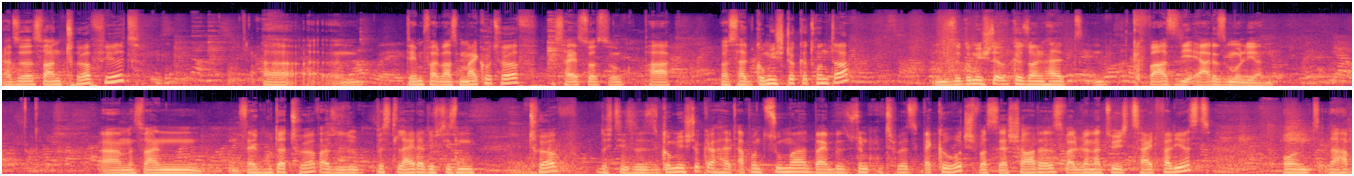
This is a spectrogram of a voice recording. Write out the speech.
Also, es war ein Turffield. Äh, in dem Fall war es Microturf, das heißt, du hast so ein paar, du hast halt Gummistücke drunter. Und diese Gummistücke sollen halt quasi die Erde simulieren. Ähm, es war ein, sehr guter Turf, also du bist leider durch diesen Turf durch diese Gummistücke halt ab und zu mal bei bestimmten Twills weggerutscht, was sehr schade ist, weil du dann natürlich Zeit verlierst. Und da habe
